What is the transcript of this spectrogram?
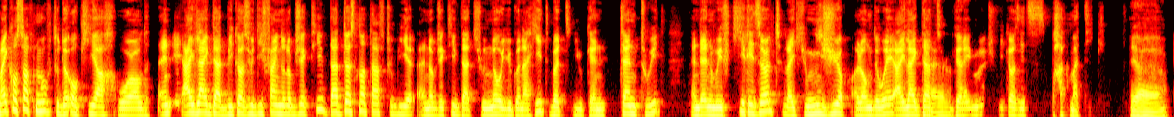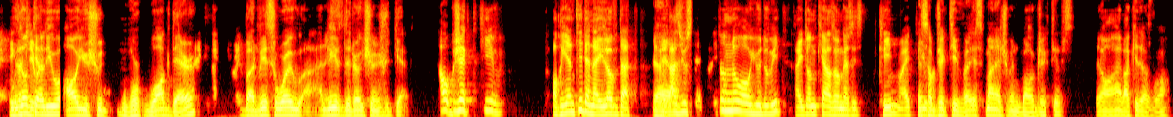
Microsoft moved to the OKR world. And I like that because you define an objective. That does not have to be an objective that you know you're going to hit, but you can tend to it. And then with key result, like you measure along the way. I like that Yeah. very much because it's pragmatic. Yeah. We Exactly don't tell you how you should wo- walk there, right. But this way at least the direction you should get. Objective oriented, and I love that. Yeah, yeah. As you said, I don't know how you do it. I don't care as long as it's clean, right? It's You- objective. It's management by objectives. Yeah, I like it as well.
